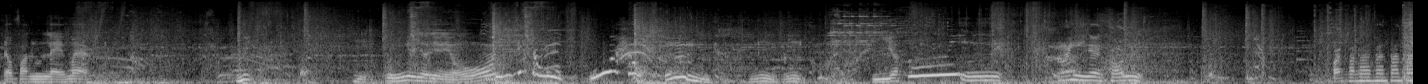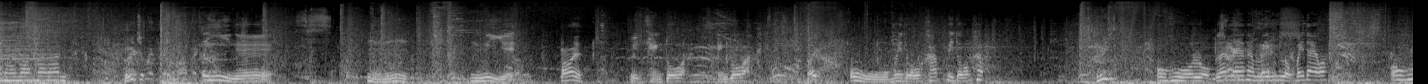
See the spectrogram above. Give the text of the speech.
เจ้าฟันรุนแรงมากเฮ้ย อืมอืมเดี๋ยวเดี๋ยวเดี๋ยโอ้ยว้าวอืมอืมอืมเยอะอืมไม่เนี่ยคนปันปันปันปันปันปันปันปันปันเฮ้ยจะนี่เนี่ยอืมนี่เย่โอ้ยเฮ้ยแข็งตัวว่ะแข็งตัวว่ะเฮ้ยโอ้ไม่โดนครับไม่โดนครับเฮ้ยโอ้โหหลบแล้วนะทำไมหลบไม่ได้วะโอ้โห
